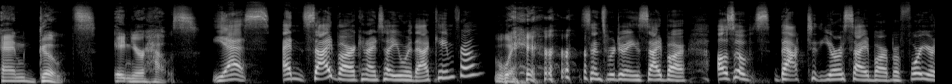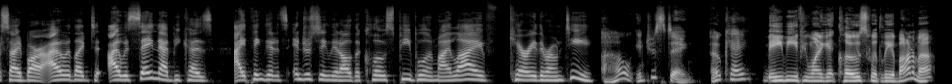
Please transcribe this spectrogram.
and goats in your house. Yes. And sidebar, can I tell you where that came from? Where? Since we're doing sidebar. Also, back to your sidebar before your sidebar, I would like to. I was saying that because I think that it's interesting that all the close people in my life carry their own tea. Oh, interesting. Okay. Maybe if you want to get close with Leah Bonnema,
